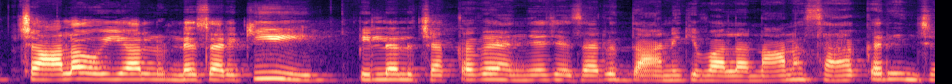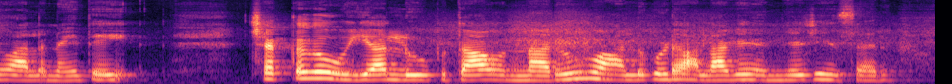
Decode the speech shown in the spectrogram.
చాలా ఉయ్యాలు ఉండేసరికి పిల్లలు చక్కగా ఎంజాయ్ చేశారు. దానికి వాళ్ళ నాన్న సహకరించి వాళ్ళనైతే చక్కగా ఉయ్యాలు లూపుతూ ఉన్నారు. వాళ్ళు కూడా అలాగే ఎంజాయ్ చేశారు.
